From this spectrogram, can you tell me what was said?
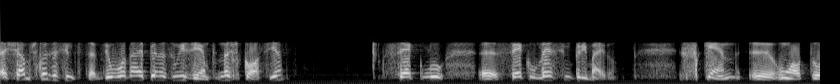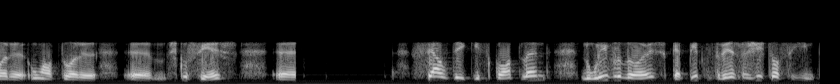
achamos coisas interessantes. Eu vou dar apenas um exemplo. Na Escócia, século, eh, século XI, Scan, um autor, um autor escocês, Celtic e Scotland, no livro 2, capítulo 3, registra o seguinte,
